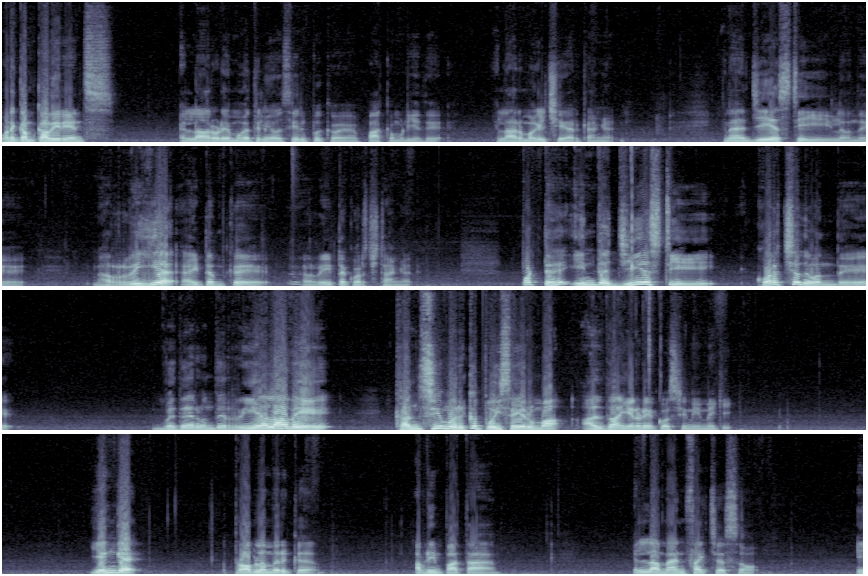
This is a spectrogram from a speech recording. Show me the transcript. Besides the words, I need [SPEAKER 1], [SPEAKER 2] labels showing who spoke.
[SPEAKER 1] வணக்கம் காவேரியன்ஸ். எல்லாருடைய முகத்துலேயும் சிரிப்பு பார்க்க முடியுது. எல்லோரும் மகிழ்ச்சியாக இருக்காங்க. ஏன்னா ஜிஎஸ்டியில் வந்து நிறைய ஐட்டம்க்கு ரேட்டை குறைச்சிட்டாங்க. பட்டு இந்த ஜிஎஸ்டி குறைச்சது வந்து வெதர் வந்து ரியலாகவே கன்சியூமருக்கு போய் சேருமா? அதுதான் என்னுடைய கொஸ்டின் இன்றைக்கி எங்கே ப்ராப்ளம் இருக்குது அப்படின்னு பார்த்தா எல்லா மேனுஃபேக்சர்ஸும்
